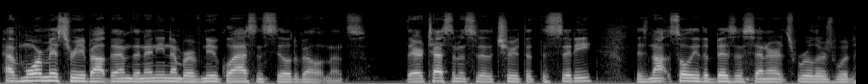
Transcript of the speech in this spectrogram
have more mystery about them than any number of new glass and steel developments. They are testaments to the truth that the city is not solely the business center its rulers would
